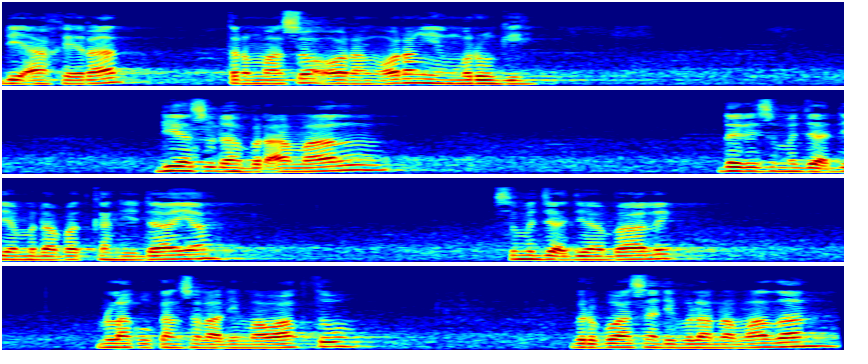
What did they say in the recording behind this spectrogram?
di akhirat termasuk orang-orang yang merugi. Dia sudah beramal dari semenjak dia mendapatkan hidayah, semenjak dia balik, melakukan sholat lima waktu, berpuasa di bulan Ramadan,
